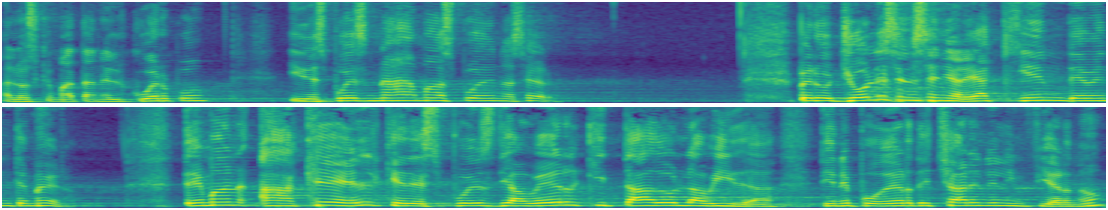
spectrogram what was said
a los que matan el cuerpo y después nada más pueden hacer. Pero yo les enseñaré a quién deben temer. Teman a aquel que después de haber quitado la vida tiene poder de echar en el infierno.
